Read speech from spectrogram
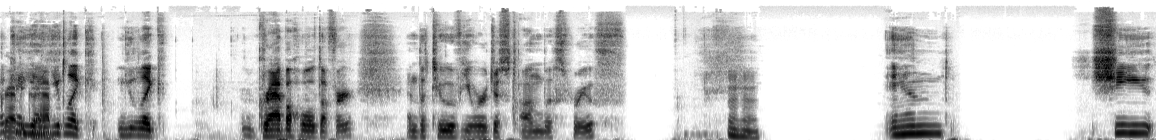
Okay, yeah, grab. you like you like grab a hold of her, and the two of you are just on this roof, Mm-hmm. and she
